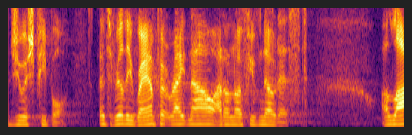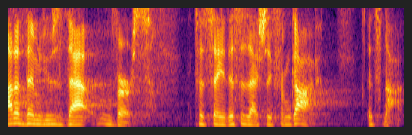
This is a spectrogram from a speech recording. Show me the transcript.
Jewish people. It's really rampant right now. I don't know if you've noticed. A lot of them use that verse to say this is actually from God. It's not.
